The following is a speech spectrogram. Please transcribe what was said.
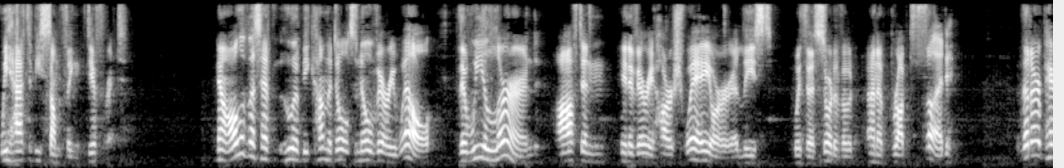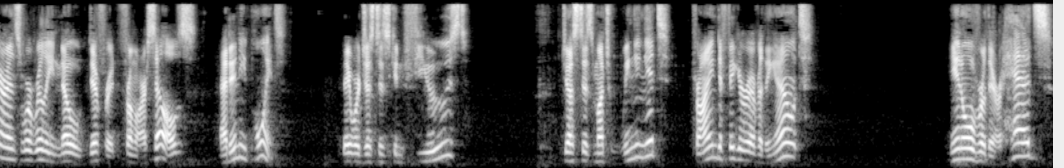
we have to be something different. Now, all of us have, who have become adults know very well that we learned, often in a very harsh way, or at least with a sort of a, an abrupt thud, that our parents were really no different from ourselves at any point. They were just as confused, just as much winging it, trying to figure everything out, in over their heads,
